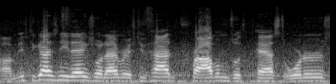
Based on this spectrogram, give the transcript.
um, if you guys need eggs, whatever, if you've had problems with past orders,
